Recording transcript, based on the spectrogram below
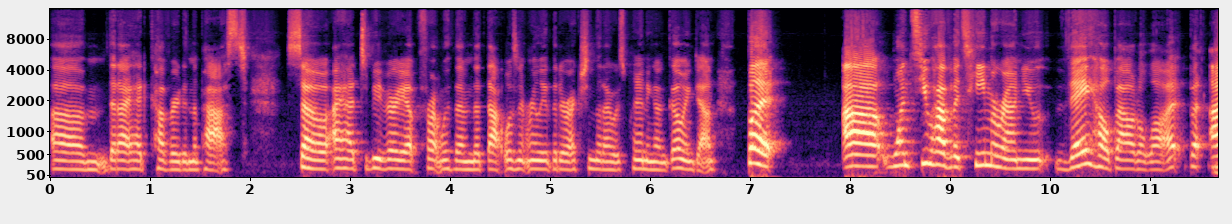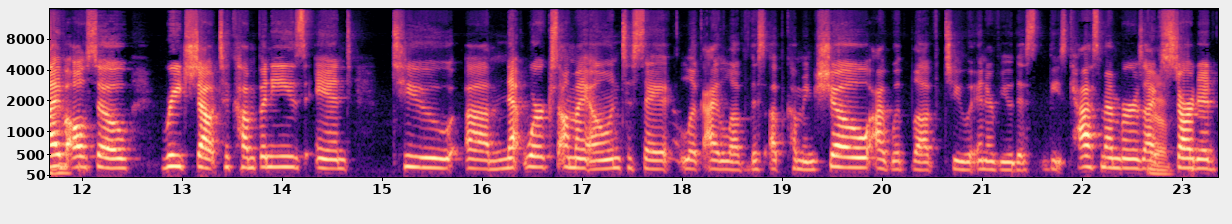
um, that I had covered in the past. So I had to be very upfront with them that that wasn't really the direction that I was planning on going down. But uh, once you have a team around you, they help out a lot. But I've Mhm. also reached out to companies and to um, networks on my own to say, look, I love this upcoming show. I would love to interview this these cast members. Yeah. I've started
